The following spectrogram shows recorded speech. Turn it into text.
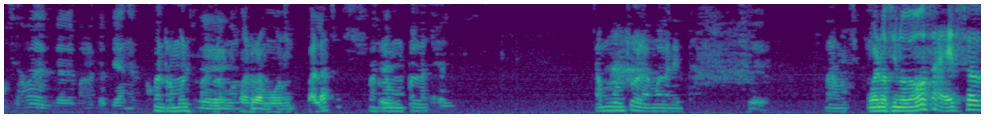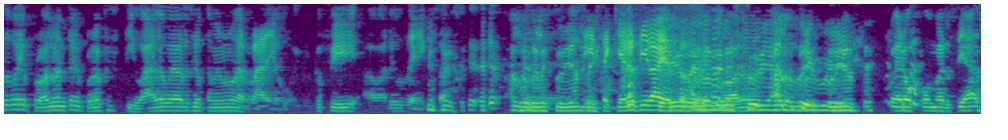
¿Cómo se llama? El, el hermano de Tatiana. Juan Ramón. Eh, Juan Ramón Palacios. Juan sí. Ramón Palacios. Está muy buen programa, la neta. Sí. Estaba muy chido. Bueno, si nos vamos a esas, güey, probablemente mi primer festival, güey, haber sido también uno de radio, güey. Creo que fui a varios de EXA. A los del Eh, estudiante. Si te quieres ir a esas, güey. A los del estudiante, güey. estudiante. Pero comercial,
